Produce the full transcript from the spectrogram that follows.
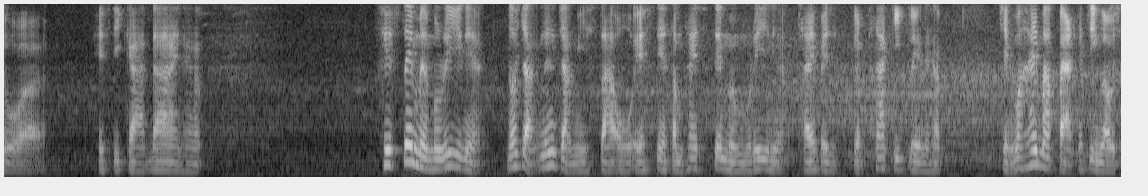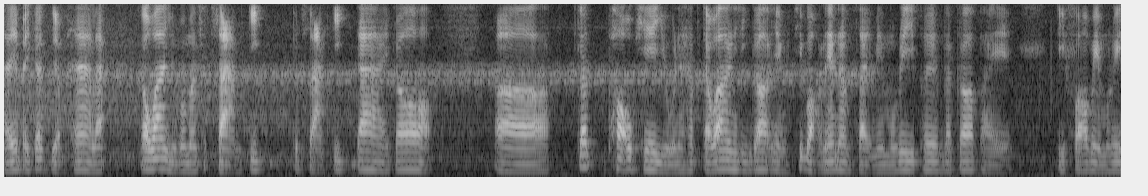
ตัว SD card ได้นะครับ System Memory เนี่ยนอกจากเนื่องจากมี Star OS เนี่ยทำให้ System Memory เนี่ยใช้ไปเกือบ5กิกเลยนะครับเขียนว่าให้มา 8 ก็จริงเราใช้ไปก็เกือบ5แล้วก็ว่างอยู่ประมาณสัก3กิกเกือบ3กิกได้ก็เอ่อ ก็พอโอเคอยู่นะครับ แต่ว่าจริงๆก็อย่างที่บอกแนะนำใส่ Memory เพิ่มแล้วก็ไป default memory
